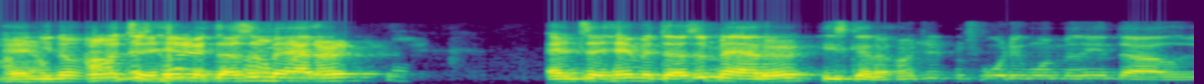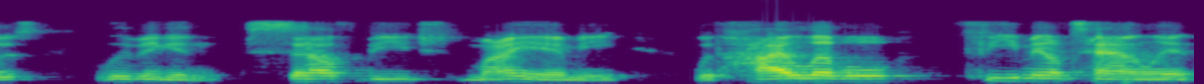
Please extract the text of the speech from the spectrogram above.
And you know what? To him, it doesn't matter. Whiteside- And to him, it doesn't matter. He's got 141 million dollars, living in South Beach, Miami, with high-level female talent,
